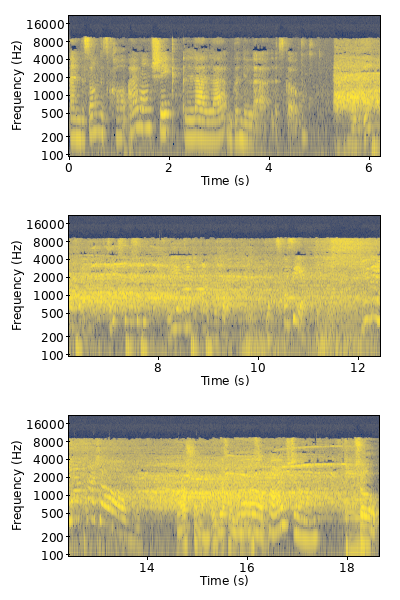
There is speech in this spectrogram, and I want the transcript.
and the song is called I Won't Shake La La Gunilla. Let's go. Oh, that's how you Oh, pronounce Parsons. it. So,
